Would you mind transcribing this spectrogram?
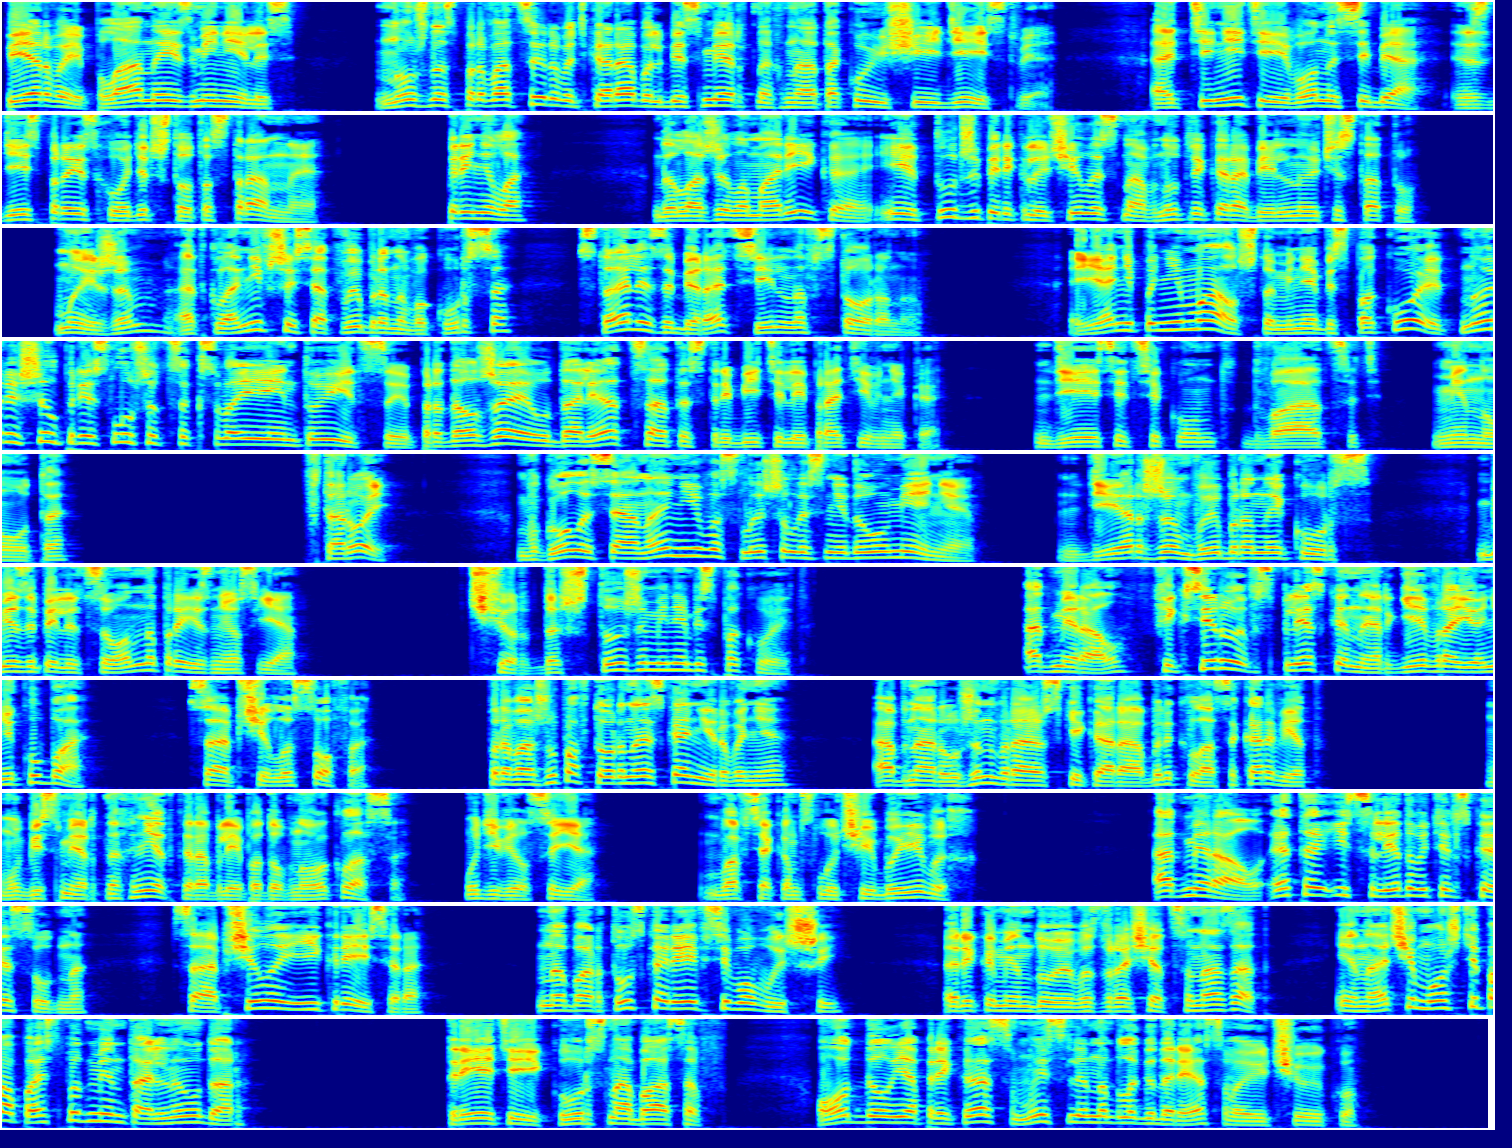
Первый, планы изменились. Нужно спровоцировать корабль бессмертных на атакующие действия. Оттяните его на себя, здесь происходит что-то странное. Приняла. Доложила Марийка и тут же переключилась на внутрикорабельную частоту. Мы же, отклонившись от выбранного курса, стали забирать сильно в сторону. Я не понимал, что меня беспокоит, но решил прислушаться к своей интуиции, продолжая удаляться от истребителей противника. Десять секунд, двадцать, минута. Второй. В голосе Ананьева слышалось недоумение. «Держим выбранный курс», – безапелляционно произнес я. «Черт, да что же меня беспокоит?» «Адмирал, фиксирую всплеск энергии в районе Куба», — сообщила Софа. «Провожу повторное сканирование. Обнаружен вражеский корабль класса корвет». «У бессмертных нет кораблей подобного класса», — удивился я. «Во всяком случае, боевых». «Адмирал, это исследовательское судно», — сообщила и крейсера. «На борту, скорее всего, высший. Рекомендую возвращаться назад, иначе можете попасть под ментальный удар». «Третий, курс на басов», Отдал я приказ мысленно благодаря свою чуйку.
